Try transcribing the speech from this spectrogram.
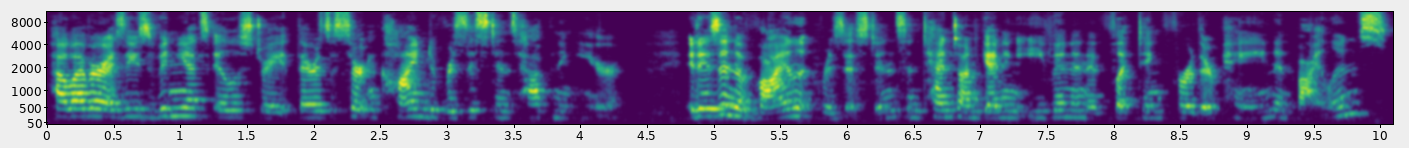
However, as these vignettes illustrate, there is a certain kind of resistance happening here. It isn't a violent resistance intent on getting even and inflicting further pain and violence,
